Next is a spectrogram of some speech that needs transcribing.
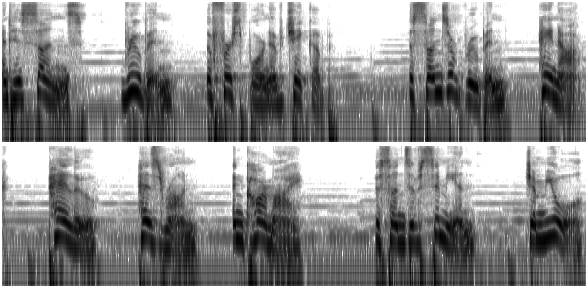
and his sons, Reuben, the firstborn of Jacob. The sons of Reuben, Hanoch, Pallu, Hezron, and Carmi. The sons of Simeon, Jemuel,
